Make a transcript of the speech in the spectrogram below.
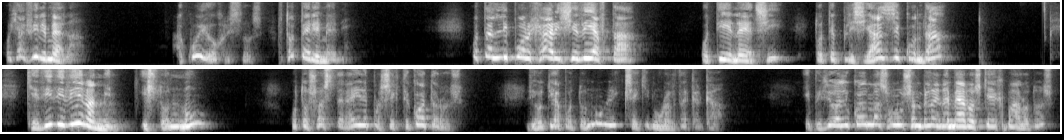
όχι αφηρημένα. Ακούει ο Χριστός. Αυτό περιμένει. Όταν λοιπόν χάρη σε δει αυτά, ότι είναι έτσι, τότε πλησιάζει κοντά και δίδει δύναμη εις τον νου, ούτως ώστε να είναι προσεκτικότερος. Διότι από τον νου ξεκινούν όλα τα κακά. Επειδή ο δικός μας ο νου εμπλενεμένο και εχμάλωτος,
